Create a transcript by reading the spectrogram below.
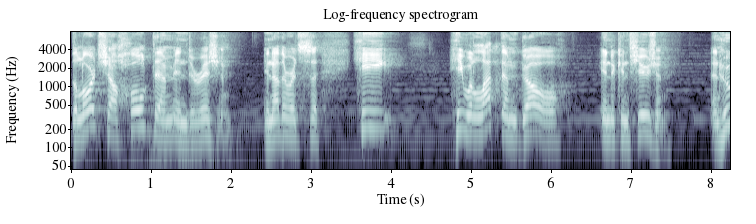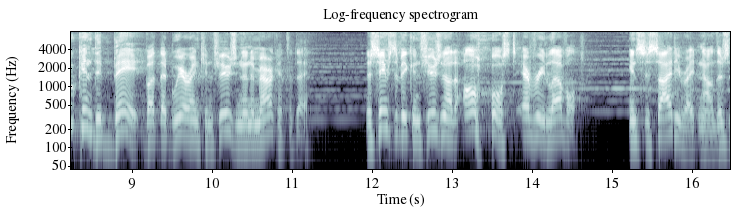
the Lord shall hold them in derision. In other words, he, he will let them go into confusion. And who can debate but that we are in confusion in America today? There seems to be confusion at almost every level in society right now. There's,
